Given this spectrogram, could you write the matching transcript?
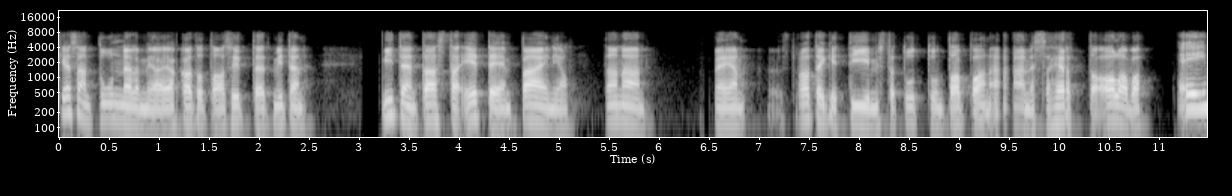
kesän tunnelmia ja katsotaan sitten, että miten, miten tästä eteenpäin. Ja tänään meidän strategitiimistä tuttuun tapaan äänessä Hertta Alava. Ei.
